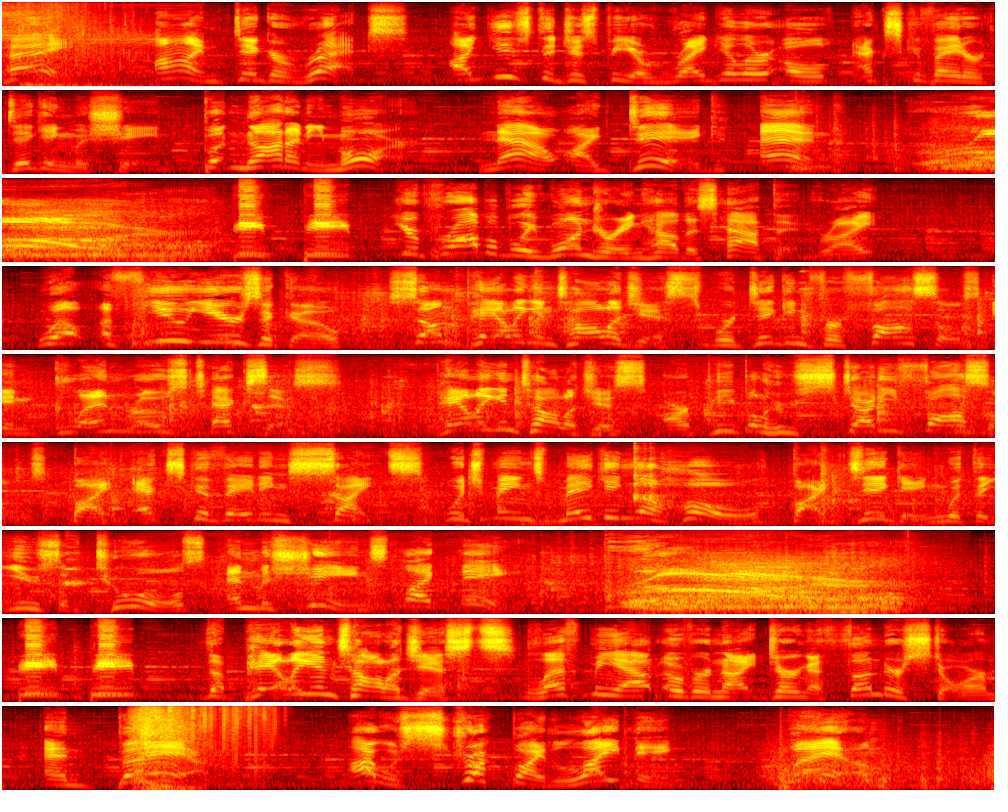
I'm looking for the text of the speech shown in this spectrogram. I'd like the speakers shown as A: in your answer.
A: Hey, I'm Digger Rex. I used to just be a regular old excavator digging machine, but not anymore. Now I dig and roar! Beep, beep. You're probably wondering how this happened, right? Well, a few years ago, some paleontologists were digging for fossils in Glen Rose, Texas. Paleontologists are people who study fossils by excavating sites, which means making a hole by digging with the use of tools and machines like me. Roar! Beep, beep. The paleontologists left me out overnight during a thunderstorm, and bam! I was struck by lightning. Wham!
